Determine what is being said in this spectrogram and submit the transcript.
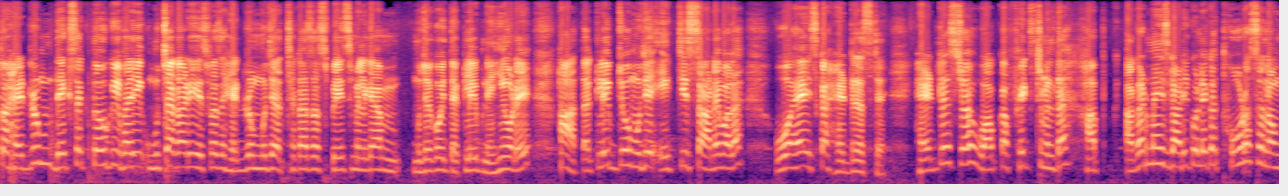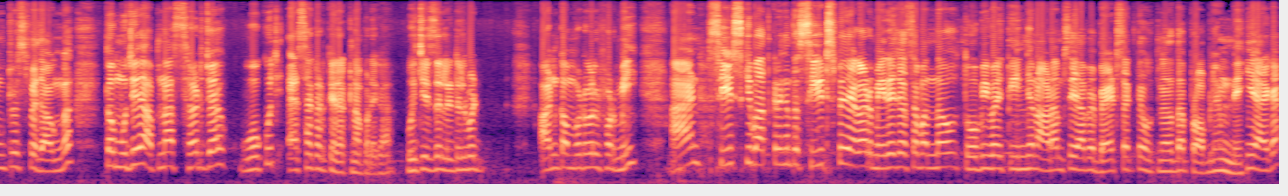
तो हेडरूम देख सकते हो कि भाई ऊँचा गाड़ी, इस वजह से हेडरूम मुझे अच्छा खासा स्पेस मिल गया, मुझे कोई तकलीफ़ नहीं हो रही। हाँ तकलीफ़ जो मुझे एक चीज़ से आने वाला है, वो है इसका हेडरेस्ट है। हेडरेस्ट जो है, वो आपका फिक्स्ड मिलता है। आप, अगर मैं इस गाड़ी को लेकर थोड़ा सा लॉन्ग ट्रिप्स पे जाऊँगा तो मुझे अपना सर जो है, वो कुछ ऐसा करके रखना पड़ेगा which is a little but uncomfortable for me and seats की बात करेंगे तो सीट्स पे अगर मेरे जैसा बंदा हो तो भी भाई तीन जन आराम से यहाँ पे बैठ सकते हैं, उतना ज़्यादा प्रॉब्लम नहीं आएगा।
